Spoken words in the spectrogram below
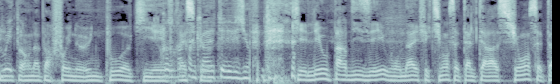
Oui. On a parfois une, une peau qui est presque la télévision. qui est léopardisée où on a effectivement cette altération, cette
